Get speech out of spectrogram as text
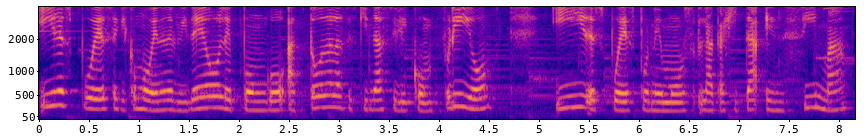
Y después aquí como ven en el video le pongo a todas las esquinas silicón frío y después ponemos la cajita encima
